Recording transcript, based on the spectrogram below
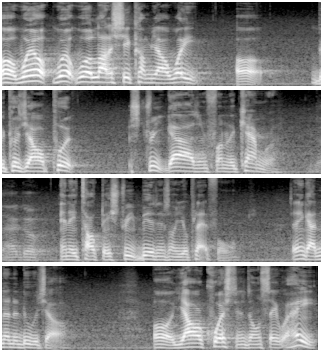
Uh, well, well, well, a lot of shit come y'all way uh, because y'all put street guys in front of the camera I go. and they talk their street business on your platform. That ain't got nothing to do with y'all. Uh, y'all questions don't say, well, hey,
